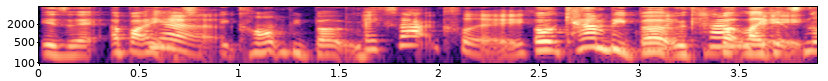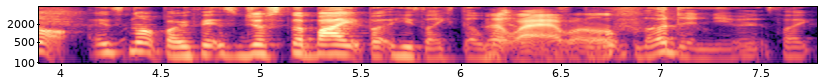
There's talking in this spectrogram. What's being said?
is it a bite? Yeah. It can't be both. exactly. Oh, it can be Well, both, can but like be. it's not. It's not both. It's just the bite. But he's like the, werewolf, werewolf. blood in you, and it's like,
